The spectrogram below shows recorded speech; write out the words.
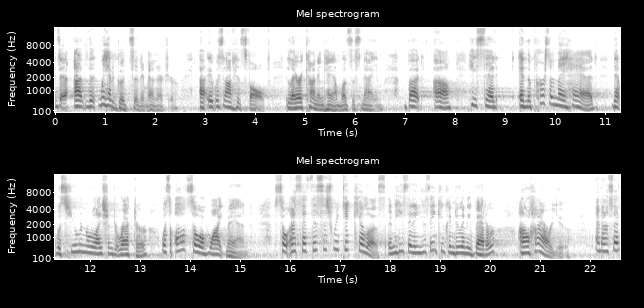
the, the, we had a good city manager. it was not his fault. Larry Cunningham was his name. But uh, he said, and the person they had that was human relation director was also a white man. So I said, This is ridiculous. And he said, And You think you can do any better? I'll hire you. And I said,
